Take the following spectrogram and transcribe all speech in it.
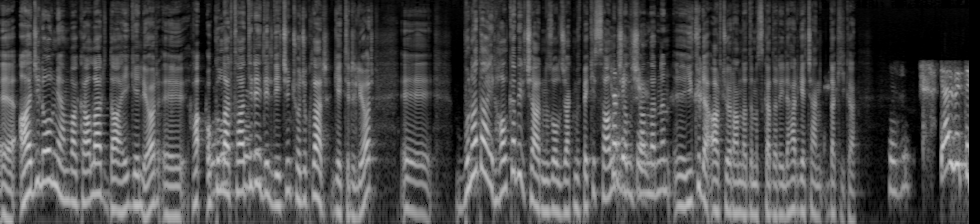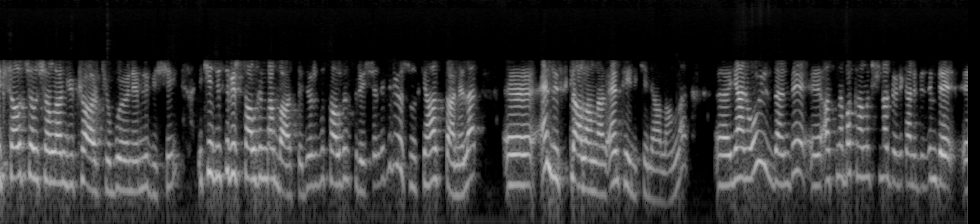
E, acil olmayan vakalar dahi geliyor. E, ha- okullar hı, tatil hı. edildiği için çocuklar getiriliyor. E, buna dair halka bir çağrınız olacak mı peki? Sağlık Tabii çalışanlarının e, yükü de artıyor anladığımız kadarıyla her geçen dakika. Hı hı. Elbette ki sağlık çalışanlarının yükü artıyor. Bu önemli bir şey. İkincisi bir salgından bahsediyoruz. Bu salgın süreçlerinde biliyorsunuz ki hastaneler e, en riskli alanlar, en tehlikeli alanlar. E, yani o yüzden de e, aslında bakanlık şuna dönük hani bizim de e,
